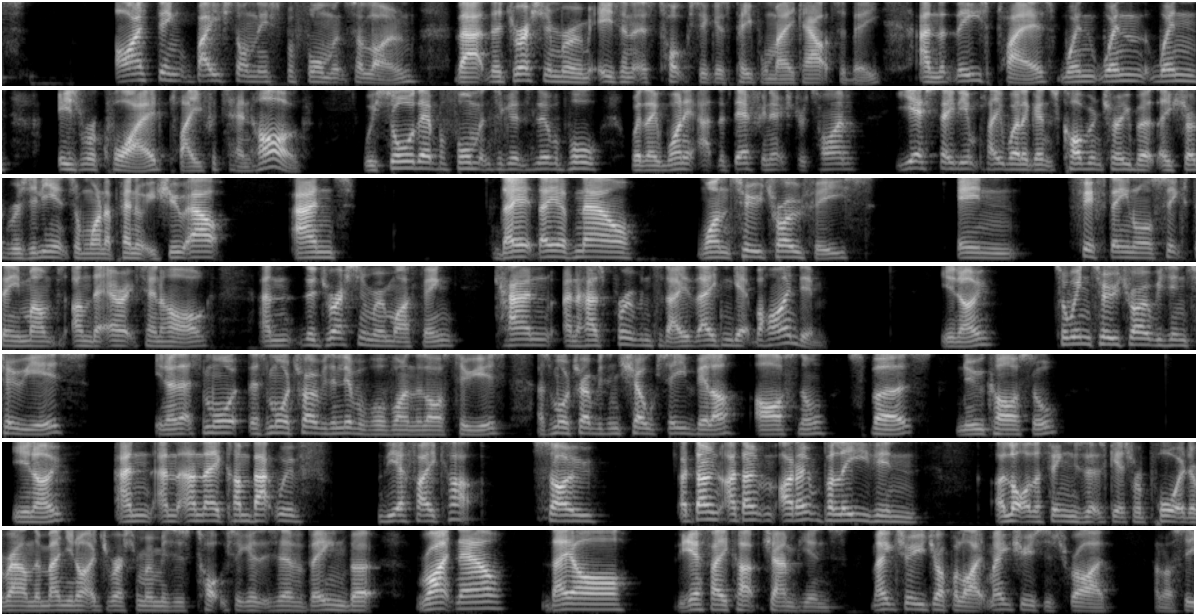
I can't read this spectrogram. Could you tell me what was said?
I think, based on this performance alone, that the dressing room isn't as toxic as people make out to be, and that these players, when when when is required, play for Ten Hag. We saw their performance against Liverpool, where they won it at the death in extra time. Yes, they didn't play well against Coventry, but they showed resilience and won a penalty shootout. And they they have now won two trophies in 15 or 16 months under Erik Ten Hag. And the dressing room, I think, can and has proven today they can get behind him. You know, to win two trophies in two years, you know, that's more there's more trophies in Liverpool have won in the last two years. There's more trophies in Chelsea, Villa, Arsenal, Spurs, Newcastle, you know, and and and they come back with the FA Cup. So I don't I don't I don't believe in a lot of the things that gets reported around the Man United dressing room is as toxic as it's ever been. But right now, they are the FA Cup champions. Make sure you drop a like, make sure you subscribe, and I'll see you.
